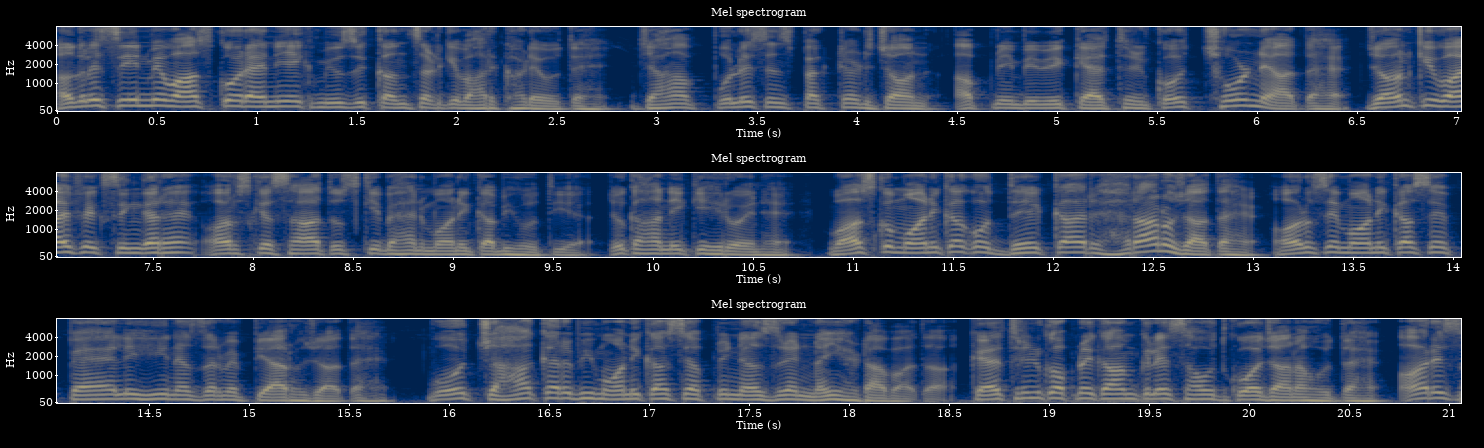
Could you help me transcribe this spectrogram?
अगले सीन में वास्को रैनी एक म्यूज़िक कंसर्ट के बाहर खड़े होते हैं, जहाँ पुलिस इंस्पेक्टर जॉन अपनी बीवी कैथरीन को छोड़ने आता है। जॉन की वाइफ एक सिंगर है और उसके साथ उसकी बहन मोनिका भी होती है। जो कहानी की हीरोइन है। वास्को मोनिका को देखकर हैरान हो जाता है और उसे मोनिका से पहले ही नज़र में प्यार हो जाता है। वो चाह कर भी मोनिका से अपनी नज़रें नहीं हटा पाता। कैथरीन को अपने काम के लिए साउथ गोवा जाना होता है और इस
